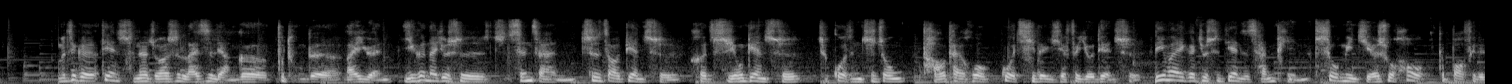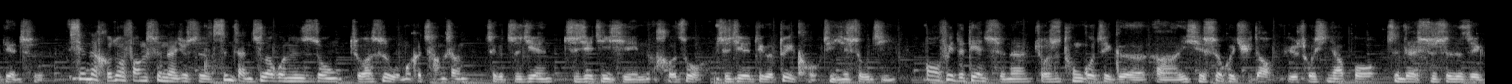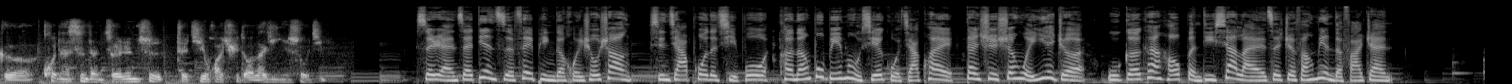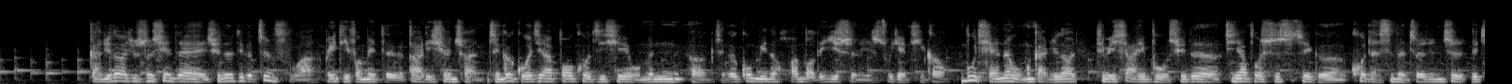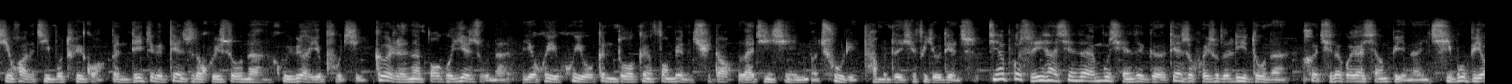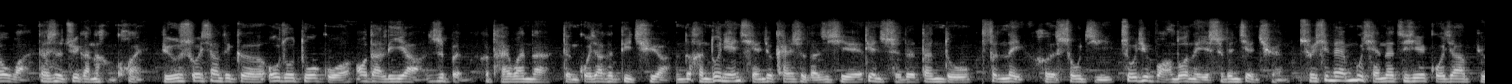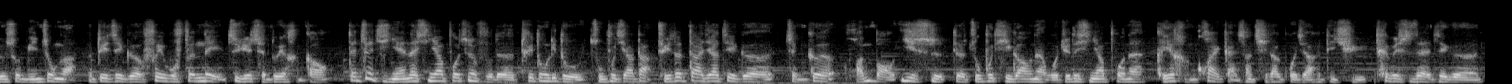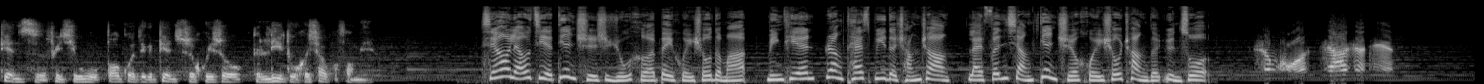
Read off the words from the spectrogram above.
我们这个电池呢，主要是来自两个不同的来源，一个呢就是生产制造电池和使用电池这过程之中淘汰或过期的一些废旧电池，另外一个就是电子产品寿命结束后的报废的电池。现在合作方式呢，就是生产制造过程之中，主要是我们和厂商这个之间直接进行合作，直接这个对口进行收集。报废的电池呢，主要是通过这个呃一些社会渠道，比如说新加坡正在实施的这个扩展生产责任制的计划渠道来进行收集。虽然在电子废品的回收上，新加坡的起步可能不比某些国家快，但是身为业者，五哥看好本地下来在这方面的发展。感觉到就是说，现在随着这个政府啊、媒体方面的大力宣传，整个国家包括这些我们呃整个公民的环保的意识呢，也是逐渐提高。目前呢，我们感觉到，特别下一步，随着新加坡实施这个扩展生产责任制的计划的进一步推广，本地这个电池的回收呢会越来越普及，个人呢，包括业主呢，也会会有更多更方便的渠道来进行处理他们的一些废旧电池。新加坡实际上现在目前这个电池回收的力度呢，和其他国家相比呢，起步比较晚，但是追赶的很。很快，比如说像这个欧洲多国、澳大利亚、日本和台湾呢等国家和地区啊，很多年前就开始了这些电池的单独分类和收集，收集网络呢也十分健全。所以现在目前的这些国家，比如说民众啊，对这个废物分类自觉程度也很高。但这几年呢，新加坡政府的推动力度逐步加大，随着大家这个整个环保意识的逐步提高呢，我觉得新加坡呢可以很快赶上其他国家和地区，特别是在这个电子废弃物，包括。这个电池回收的力度和效果方面，想要了解电池是如何被回收的吗？明天让 TestB 的厂长来分享电池回收厂的运作。生活加热点。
